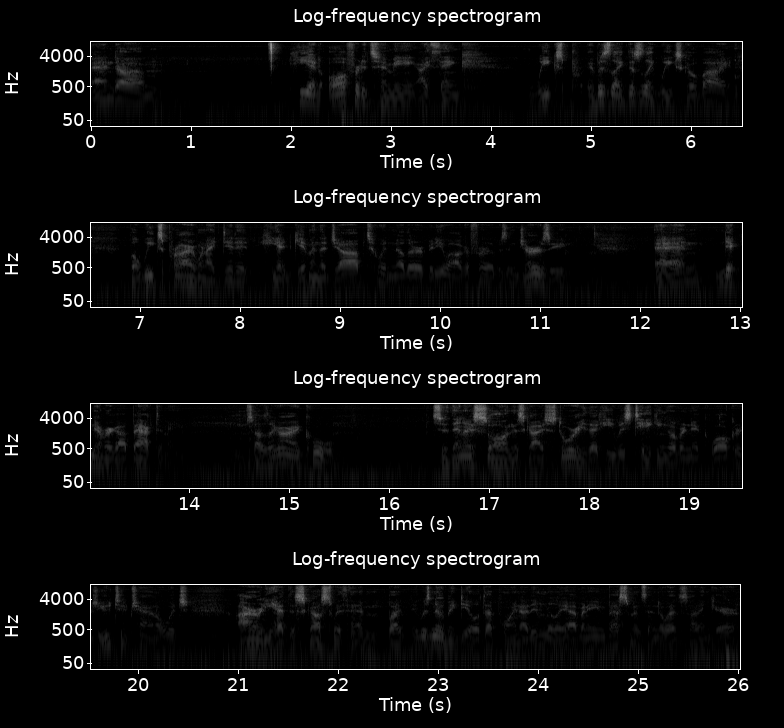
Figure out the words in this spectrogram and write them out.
And um, he had offered it to me, I think, weeks. Pr- it was like, this is like weeks go by. But weeks prior when I did it, he had given the job to another videographer that was in Jersey. And Nick never got back to me. So I was like, all right, cool. So then I saw in this guy's story that he was taking over Nick Walker's YouTube channel, which I already had discussed with him, but it was no big deal at that point. I didn't really have any investments into it, so I didn't care.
